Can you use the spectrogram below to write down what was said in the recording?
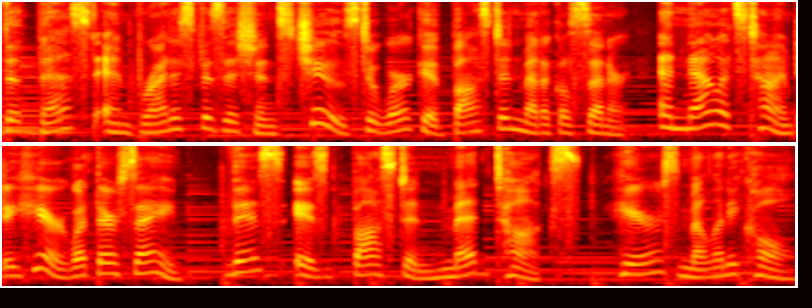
The best and brightest physicians choose to work at Boston Medical Center. And now it's time to hear what they're saying. This is Boston Med Talks. Here's Melanie Cole.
